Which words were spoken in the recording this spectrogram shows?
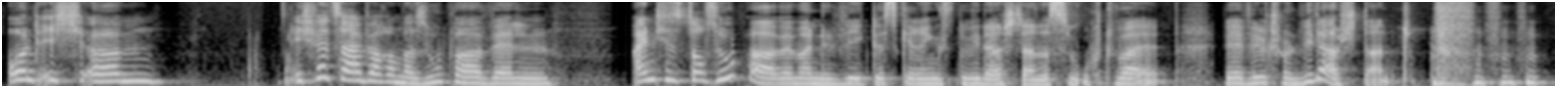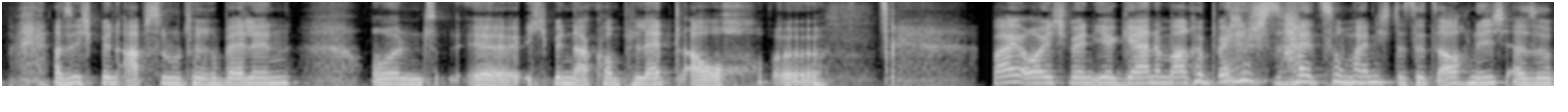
Und ich ähm, ich finde es einfach immer super, wenn. Eigentlich ist es doch super, wenn man den Weg des geringsten Widerstandes sucht, weil wer will schon Widerstand? also ich bin absolute Rebellin und äh, ich bin da komplett auch äh, bei euch, wenn ihr gerne mal rebellisch seid. So meine ich das jetzt auch nicht. Also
